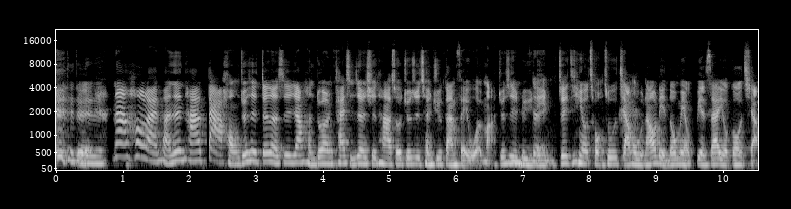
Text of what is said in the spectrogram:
对对对对对。那后来反正他大红，就是真的是让很多人开始认识他的时候，就是陈菊馆绯闻嘛，就是吕林、嗯、最近又重出江湖，然后脸都没有变，实在有够强。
